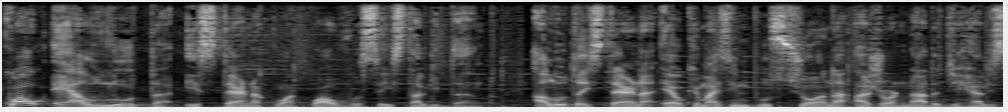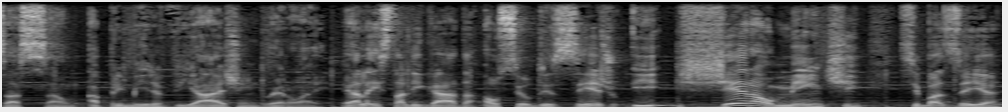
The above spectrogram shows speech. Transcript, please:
Qual é a luta externa com a qual você está lidando? A luta externa é o que mais impulsiona a jornada de realização, a primeira viagem do herói. Ela está ligada ao seu desejo e geralmente se baseia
